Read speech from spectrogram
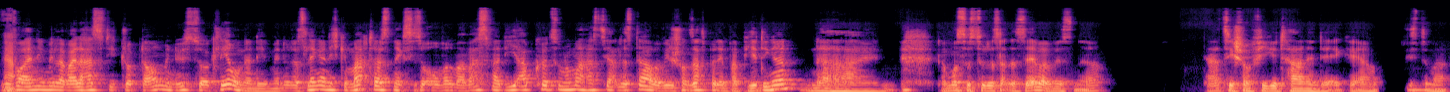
Ja. Vor allen Dingen mittlerweile hast du die Dropdown-Menüs zur Erklärung daneben. Wenn du das länger nicht gemacht hast, denkst du so, oh, warte mal, was war die Abkürzung nochmal? Hast ja alles da. Aber wie du schon sagst, bei den Papierdingern, nein, da musstest du das alles selber wissen, ja. Da hat sich schon viel getan in der Ecke, ja. Siehst du mal.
